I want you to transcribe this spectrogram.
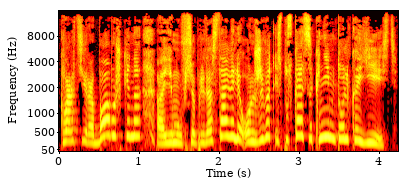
Квартира бабушкина, а, ему все предоставили, он живет и спускается к ним только есть.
